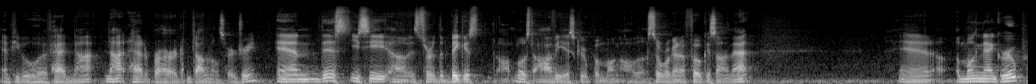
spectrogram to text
and people who have had not, not had a prior abdominal surgery. And this, you see, um, is sort of the biggest, most obvious group among all of those. So we're going to focus on that. And among that group,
